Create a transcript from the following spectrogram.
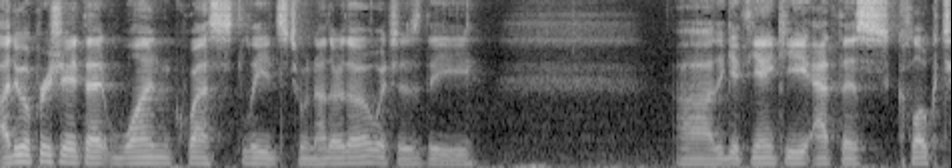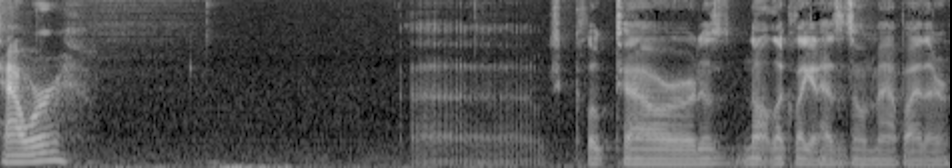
I do appreciate that one quest leads to another, though, which is the uh, the Githyanki at this cloak tower. Uh, which cloak tower does not look like it has its own map either.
